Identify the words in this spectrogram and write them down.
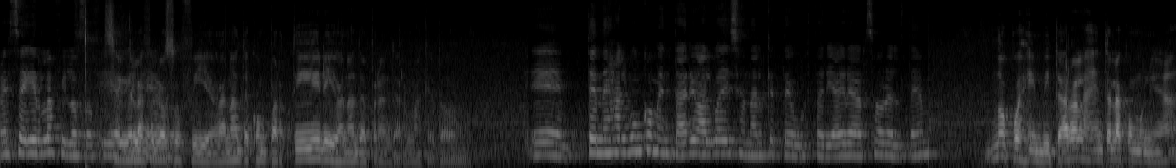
es seguir la filosofía. Seguir la filosofía, ganas de compartir y ganas de aprender más que todo. Eh, ¿Tenés algún comentario, algo adicional que te gustaría agregar sobre el tema? No, pues invitar a la gente a la comunidad.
